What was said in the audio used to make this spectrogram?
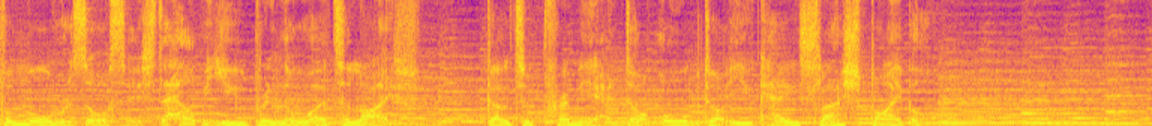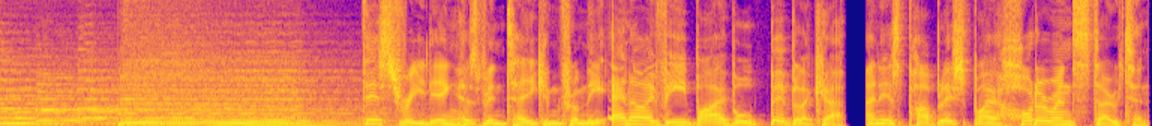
For more resources to help you bring the word to life, go to premier.org.uk/slash Bible. This reading has been taken from the NIV Bible Biblica and is published by Hodder and Stoughton.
